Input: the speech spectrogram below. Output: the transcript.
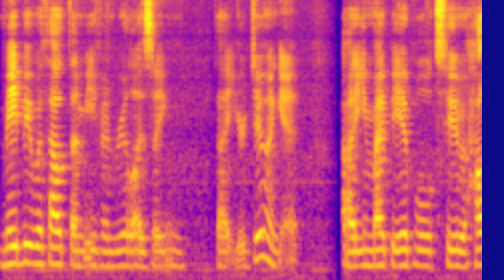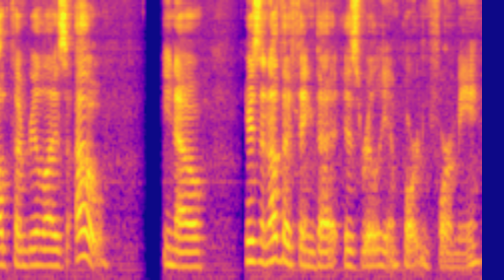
maybe without them even realizing that you're doing it. Uh, you might be able to help them realize, oh, you know, here's another thing that is really important for me.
